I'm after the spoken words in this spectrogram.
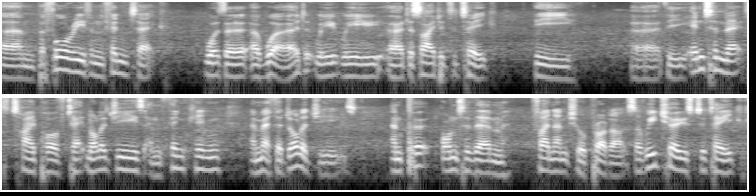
um, before even fintech was a, a word. We, we uh, decided to take the uh, the internet type of technologies and thinking and methodologies and put onto them financial products. So we chose to take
